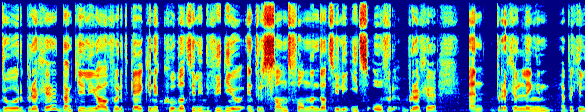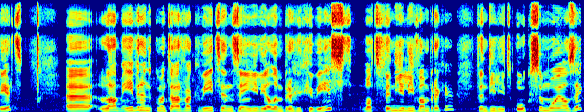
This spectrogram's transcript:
door Brugge. Dank jullie wel voor het kijken. Ik hoop dat jullie de video interessant vonden, dat jullie iets over Brugge en Bruggelingen hebben geleerd. Eh, laat me even in de commentaarvak weten, zijn jullie al in Brugge geweest? Wat vinden jullie van Brugge? Vinden jullie het ook zo mooi als ik?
